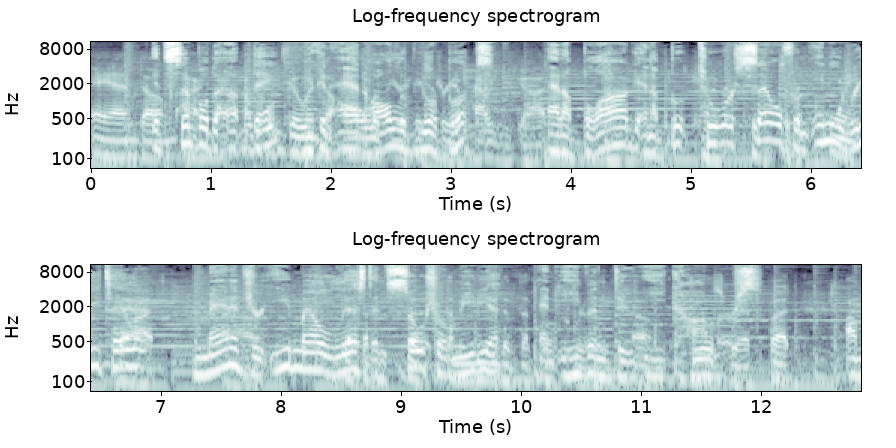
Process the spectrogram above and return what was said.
And um, it's simple to I, I update. go you can add all, all of your, of books, how you got, add a blog and a book tour, sell from any retailer, manage your email list the- and social the media, the and even do deals e-commerce. with. But um,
